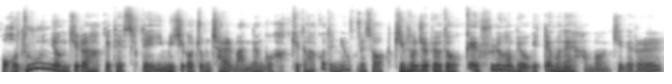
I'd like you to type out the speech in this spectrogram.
어두운 연기를 하게 됐을 때 이미지가 좀 잘 맞는 것 같기도 하 거든요. 그래서 김성철 배우도 꽤 훌륭한 배우기 때문에 한번 기대를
